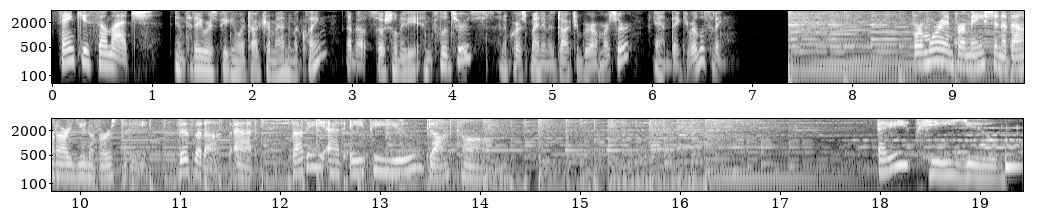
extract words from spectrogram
Thank you so much. And today we're speaking with Dr. Amanda McClain about social media influencers. And of course, my name is Dr. Bjorn Mercer, and thank you for listening. For more information about our university, visit us at studyatapu.com. APU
